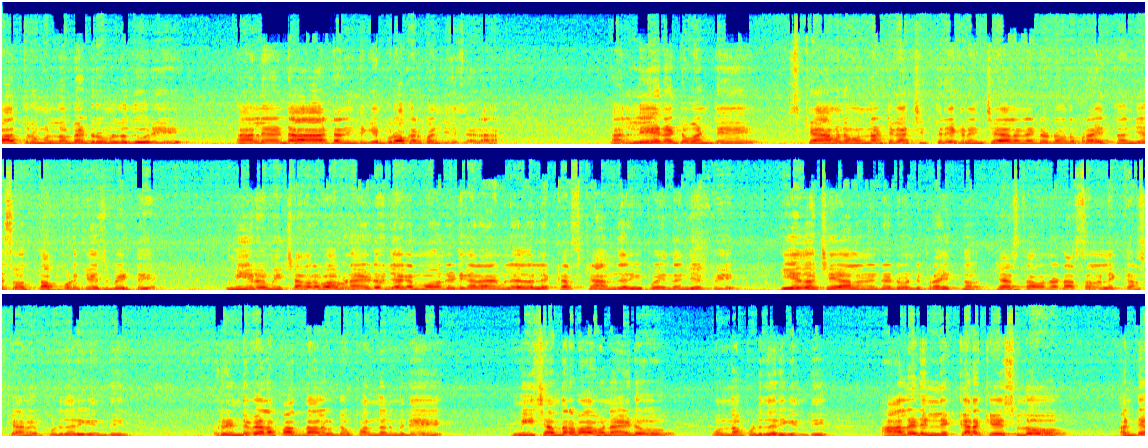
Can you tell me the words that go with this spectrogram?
బాత్రూముల్లో బెడ్రూమ్లో దూరి లేదంటే అటన్నింటికి బ్రోకర్ పనిచేశాడా లేనటువంటి స్కామ్ని ఉన్నట్టుగా చిత్రీకరించాలనేటటువంటి ప్రయత్నం చేసి ఒక తప్పుడు కేసు పెట్టి మీరు మీ చంద్రబాబు నాయుడు జగన్మోహన్ రెడ్డి గారి ఏదో లెక్కర్ స్కామ్ జరిగిపోయిందని చెప్పి ఏదో చేయాలనేటటువంటి ప్రయత్నం చేస్తూ ఉన్నాడు. అసలు లెక్కర్ స్కామ్ ఎప్పుడు జరిగింది? రెండు వేల పద్నాలుగు టు పంతొమ్మిది మీ చంద్రబాబు నాయుడు ఉన్నప్పుడు జరిగింది. ఆల్రెడీ లిక్కర్ కేసులో అంటే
